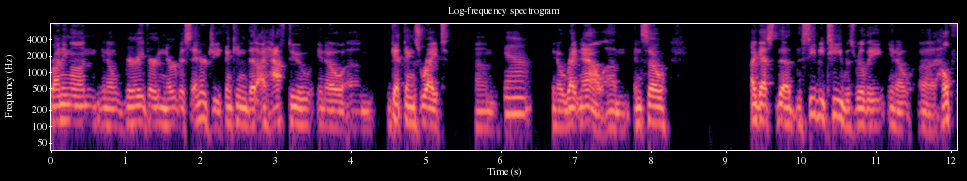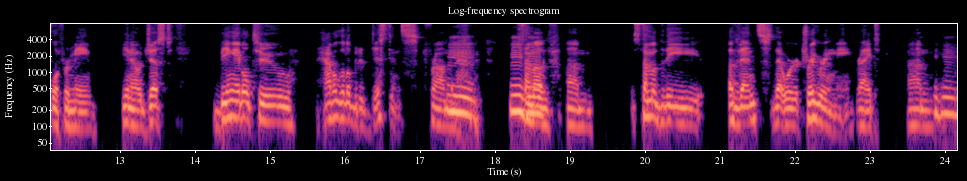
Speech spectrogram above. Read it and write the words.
running on you know very very nervous energy thinking that i have to you know um, get things right um, yeah you know right now um, and so I guess the the CBT was really you know uh, helpful for me. You know, just being able to have a little bit of distance from mm. mm-hmm. some of um, some of the events that were triggering me, right? Um, mm-hmm.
